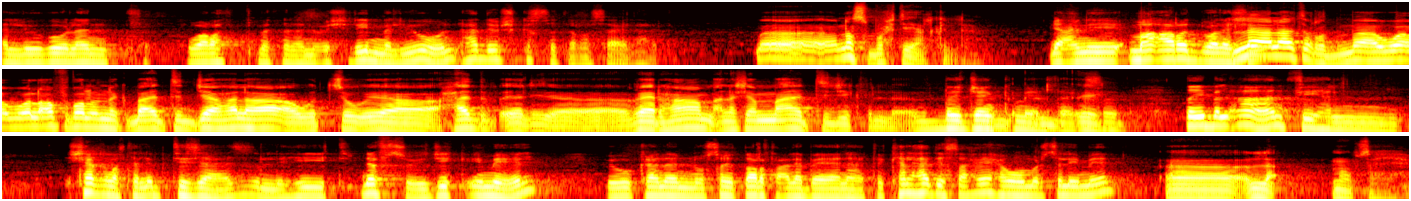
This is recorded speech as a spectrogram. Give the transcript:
اللي يقول أنت ورثت مثلا 20 مليون. هذه وش قصة الرسائل هذه؟ نصب واحتيال كله. يعني ما أرد ولا شيء؟ لا لا ترد. ما والأفضل إنك بعد تتجاهلها أو تسويها حذف يعني آه، غير هام علشان ما عاد تجيك في ال- بالجنك ميل إيه. طيب الآن فيها ال- شغلة الابتزاز اللي هي نفسه يجيك إيميل وكان إنه سيطرت على بياناتك هل هذه صحيحة وهو مرسل إيميل؟ آه لا مو بصحيح.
